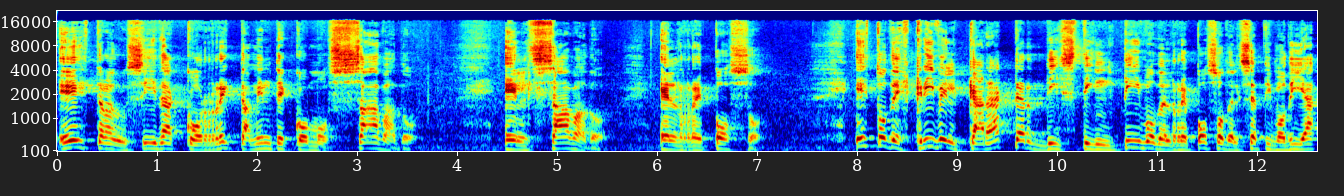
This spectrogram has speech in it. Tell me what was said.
es traducida correctamente como sábado, el sábado, el reposo. Esto describe el carácter distintivo del reposo del séptimo día,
